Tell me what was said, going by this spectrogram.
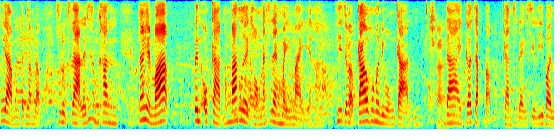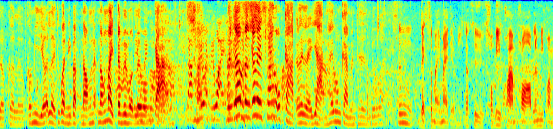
ทุกอย่างมันกำลังแบบสนุกสนานและที่สำคัญจะเห็นว่า เป็นโอกาสมาก ๆ เลยของนักแสดงใหม่ๆอะค่ะ ที่จะแบบก้าวเข้ามาในวงการใช่ ได้ก็จากแบบการแสดงซีรีส์ Boy Love Girl Love ก็มีเยอะเลยทุกวันนี้แบบน้องน้องใหม่เต็มไปหมดเลยวงการ จำไม่หวัดไม่ไหวมันก็มันก็เลยสร้างโอกาสอะไรหลายอย่างให้วงการบันเทิงด้วย ซึ่งเด็กสมัยใหม่เดี๋ยวนี้ก็คือเขามีความพร้อมและมีความ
